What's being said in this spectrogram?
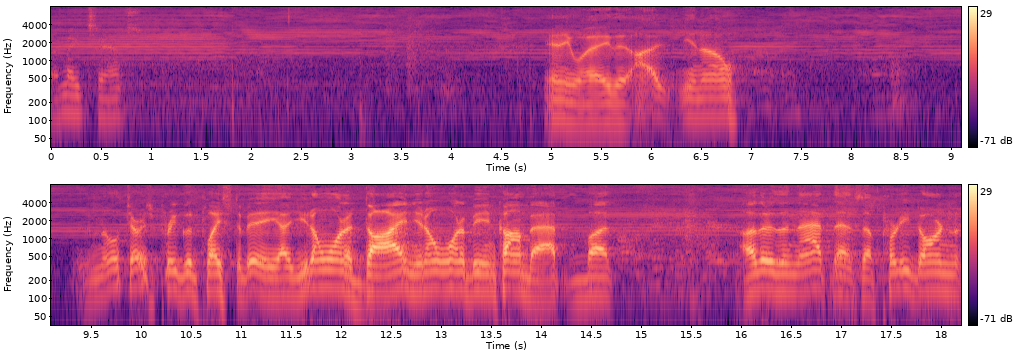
That made sense. Anyway, that I, you know, the military is a pretty good place to be. Uh, you don't want to die and you don't want to be in combat, but other than that, that's a pretty darn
